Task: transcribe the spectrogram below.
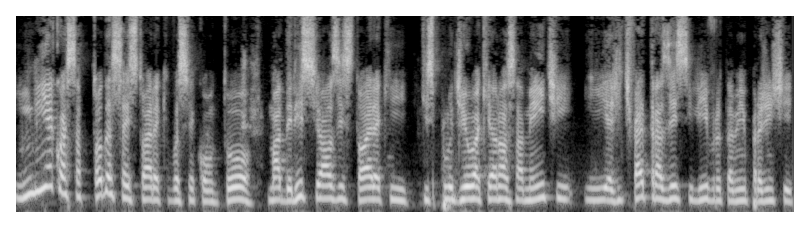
Em linha com essa, toda essa história que você contou, uma deliciosa história que, que explodiu aqui a nossa mente e a gente vai trazer esse livro também para a gente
